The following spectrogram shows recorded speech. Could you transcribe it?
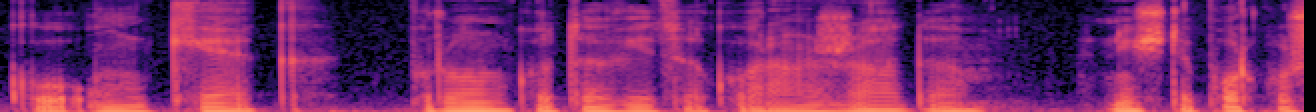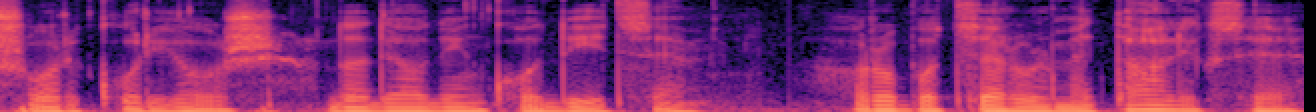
cu un chec, prun cu tăviță cu oranjadă, niște porcușori curioși dădeau din codițe. Roboțelul metalic se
